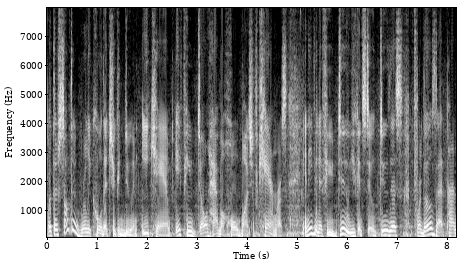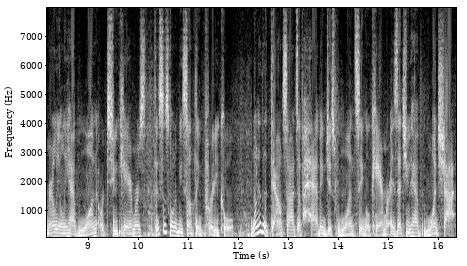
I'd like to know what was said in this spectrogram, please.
But there's something really cool that you can do in Ecamm if you don't have a whole bunch of cameras. And even if you do, you can still do this. For those that primarily only have one or two cameras, this is going to be something pretty cool. One of the downsides of having just one single camera is that you have one shot.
